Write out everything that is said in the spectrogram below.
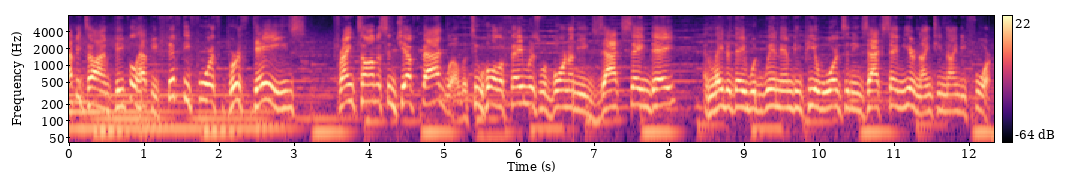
Happy time, people. Happy 54th birthdays. Frank Thomas and Jeff Bagwell, the two Hall of Famers, were born on the exact same day, and later they would win MVP awards in the exact same year, 1994.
